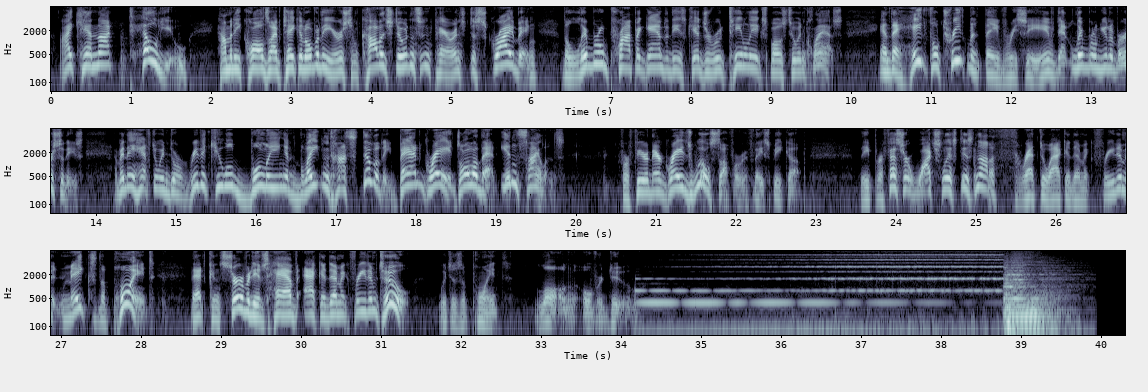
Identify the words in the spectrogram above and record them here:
I cannot tell you how many calls I've taken over the years from college students and parents describing the liberal propaganda these kids are routinely exposed to in class and the hateful treatment they've received at liberal universities. I mean, they have to endure ridicule, bullying, and blatant hostility, bad grades, all of that in silence, for fear their grades will suffer if they speak up. The professor watch list is not a threat to academic freedom. It makes the point that conservatives have academic freedom too which is a point long overdue.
